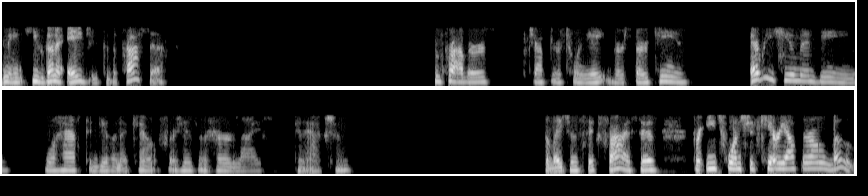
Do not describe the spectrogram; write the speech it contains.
I mean, He's going to aid you through the process. In Proverbs chapter 28, verse 13, every human being will have to give an account for his or her life and action. Galatians 6 5 says, For each one should carry out their own load.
